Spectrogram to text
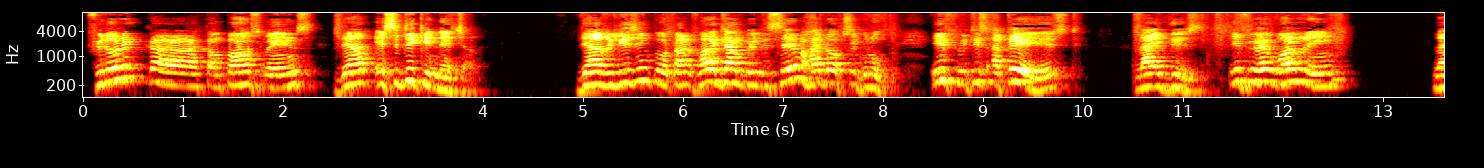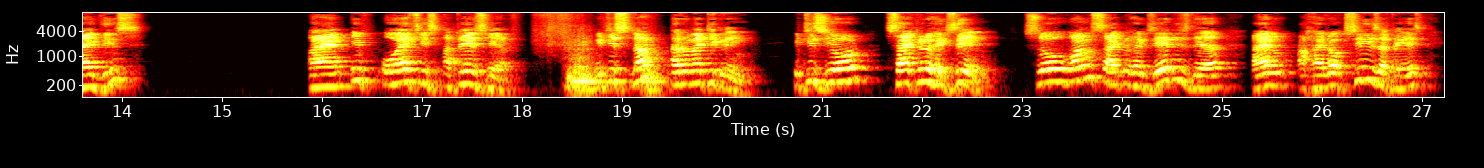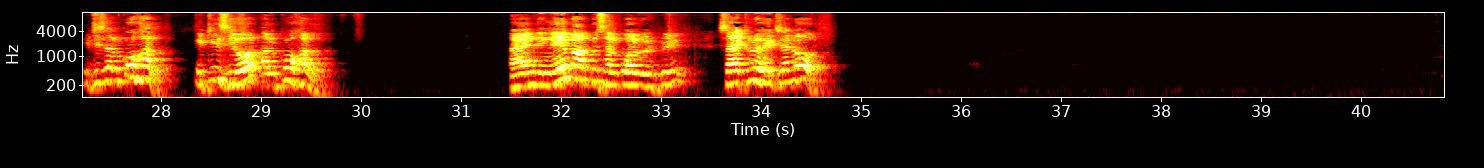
Phenolic uh, compounds means they are acidic in nature. They are releasing proton. For example, the same hydroxy group, if it is attached like this, if you have one ring like this, and if OH is attached here, it is not aromatic ring. It is your cyclohexane. So one cyclohexane is there and hydroxy is attached. It is alcohol. It is your alcohol and the name of this alcohol will be cyclohexanol.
